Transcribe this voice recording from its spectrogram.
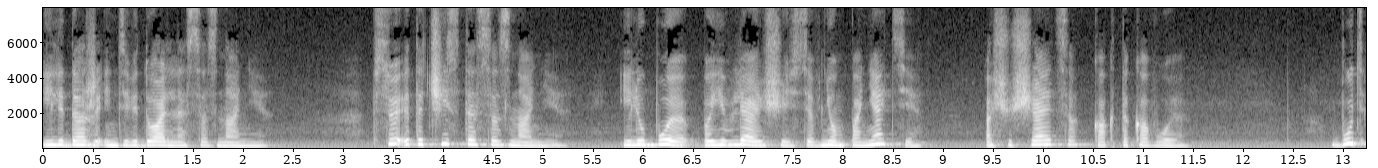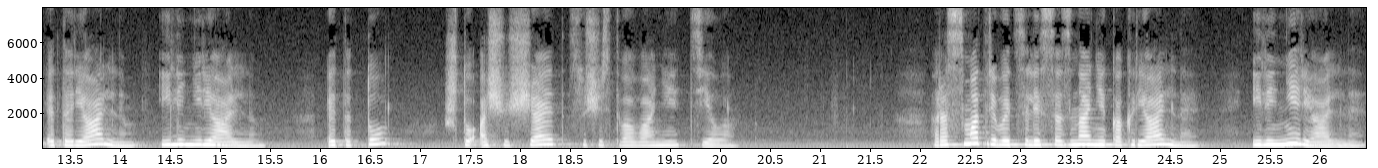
или даже индивидуальное сознание – все это чистое сознание, и любое появляющееся в нем понятие ощущается как таковое. Будь это реальным или нереальным, это то, что ощущает существование тела. Рассматривается ли сознание как реальное или нереальное,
